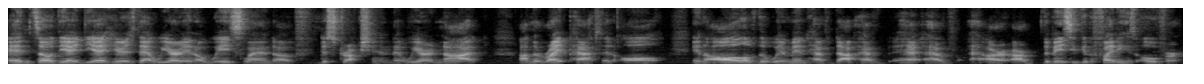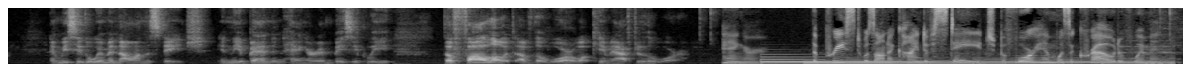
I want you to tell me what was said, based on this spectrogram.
And so the idea here is that we are in a wasteland of destruction, that we are not on the right path at all. And all of the women have not, have have are, are the basically the fighting is over. And we see the women now on the stage in the abandoned hangar and basically the fallout of the war, what came after the war. hangar. The priest was on a kind of stage. Before him was a crowd of women.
